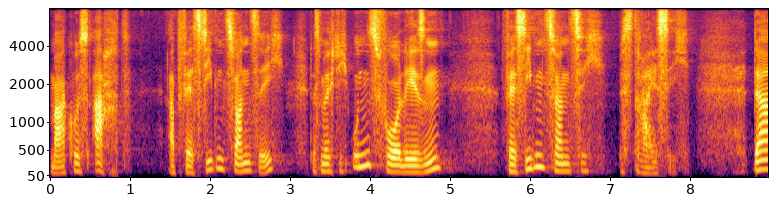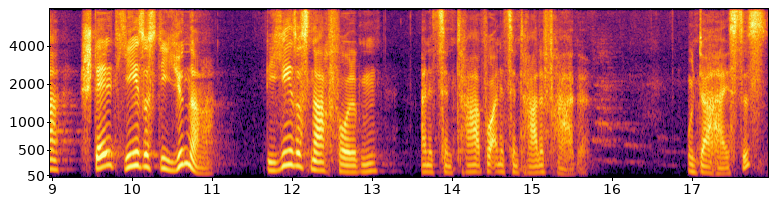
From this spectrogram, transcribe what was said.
Markus 8, ab Vers 27, das möchte ich uns vorlesen, Vers 27 bis 30. Da stellt Jesus die Jünger, die Jesus nachfolgen, eine vor eine zentrale Frage. Und da heißt es,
